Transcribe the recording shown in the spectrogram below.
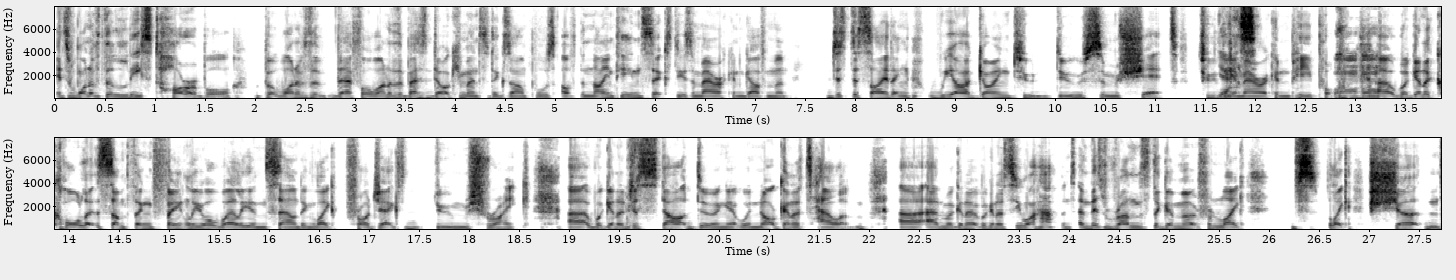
it's one of the least horrible but one of the therefore one of the best documented examples of the 1960s American government just deciding we are going to do some shit to the American people. Mhm. Uh, we're going to call it something faintly Orwellian sounding like Project Doomshrike. Uh, we're going to just start doing it. We're not going to tell them, uh, and we're gonna we're gonna see what happens. And this runs the gamut from like like shirt and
